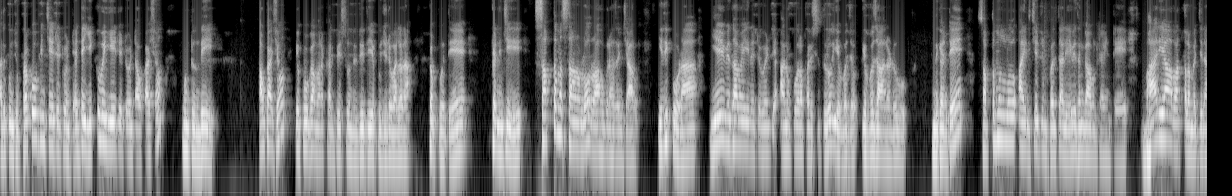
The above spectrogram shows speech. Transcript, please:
అది కొంచెం ప్రకోపించేటటువంటి అంటే ఎక్కువ అయ్యేటటువంటి అవకాశం ఉంటుంది. అవకాశం ఎక్కువగా మనకు కనిపిస్తుంది ద్వితీయ కుజుడి వలన. కాకపోతే ఇక్కడి నుంచి సప్తమ స్థానంలో రాహుగ్రహ సంచారం ఇది కూడా ఏ విధమైనటువంటి అనుకూల పరిస్థితులు ఇవ్వజ ఇవ్వజాలడు. ఎందుకంటే సప్తమంలో ఆయన ఇచ్చేటువంటి ఫలితాలు ఏ విధంగా ఉంటాయంటే భార్యాభర్తల మధ్యన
